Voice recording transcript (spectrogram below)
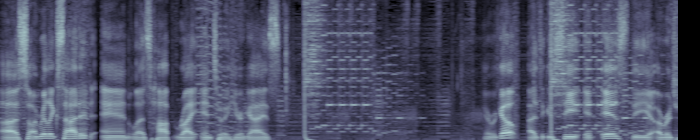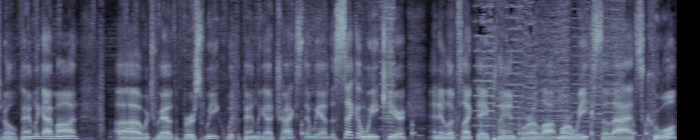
Uh, so I'm really excited, and let's hop right into it here, guys. Here we go. As you can see, it is the original Family Guy mod, uh, which we have the first week with the Family Guy tracks. Then we have the second week here, and it looks like they plan for a lot more weeks, so that's cool.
